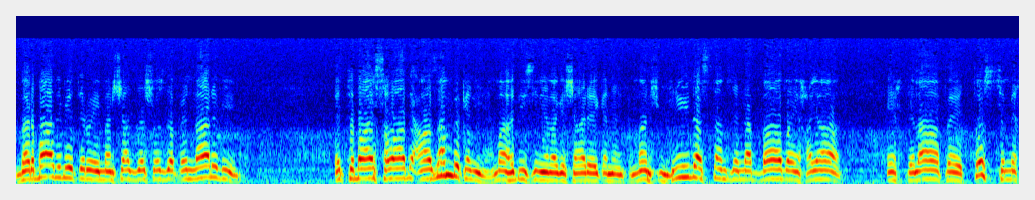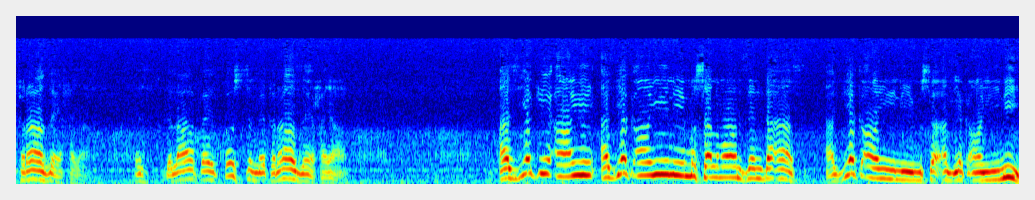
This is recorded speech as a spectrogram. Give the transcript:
برباد بھی تروئی من شد شوز پہ نار بھی۔ اتباع سواد اعظم بکنی۔ ہم حدیث نہیں ہے کہ شارع من شنید استم ز نباز حیات اختلاف تست مقراض حیات اختلاف تست مقراض حیات از یکی آئین از یک آئینی مسلمان زندہ است. از یک آئینی از یک آئینی.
